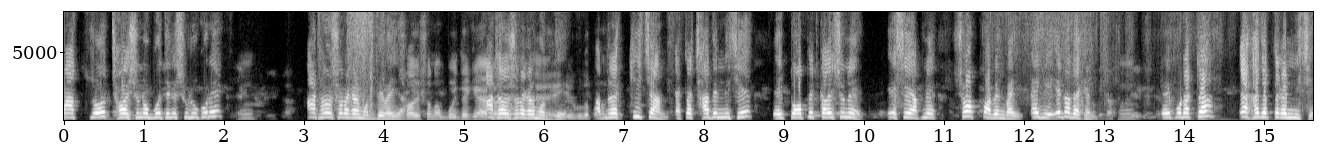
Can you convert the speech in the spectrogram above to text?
মাত্র থেকে শুরু করে টাকার মধ্যে ভাইয়া। ছয়শো নব্বই থেকে আঠারোশো টাকার মধ্যে। আপনারা কি চান? একটা ছাদের নিচে এই টপেট কালেকশনে এসে আপনি সব পাবেন ভাই। এই যে এটা দেখেন। এই প্রোডাক্টটা এক হাজার টাকার নিচে।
